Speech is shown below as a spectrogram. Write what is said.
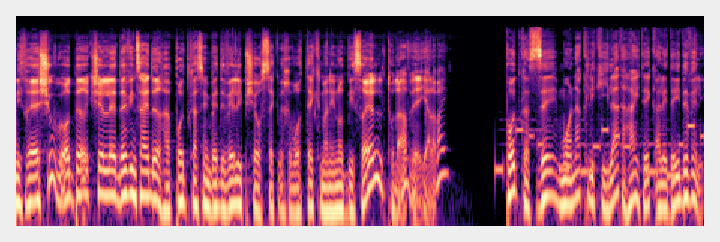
נתראה שוב בעוד פרק של Dev Insider, הפודקאסט מבית Develeap שעוסק בחברות טק מעניינות בישראל. תודה ויאללה ביי. פודקאסט זה מוענק לקהילת ההייטק על ידי Develeap.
